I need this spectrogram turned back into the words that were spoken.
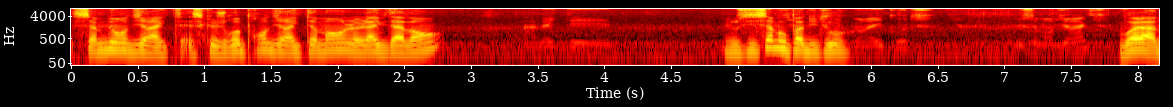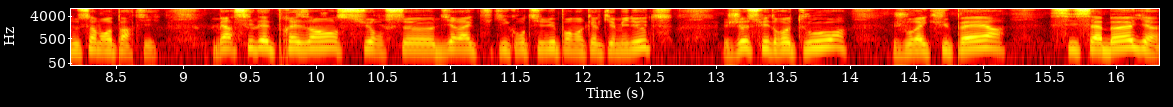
Sommes-nous en direct? Est-ce que je reprends directement le live d'avant? Nous y sommes ou pas du tout voilà, nous sommes repartis. Merci d'être présent sur ce direct qui continue pendant quelques minutes. Je suis de retour, je vous récupère. Si ça bug,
